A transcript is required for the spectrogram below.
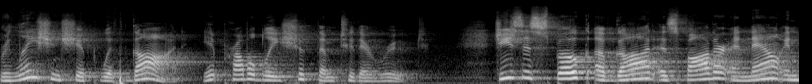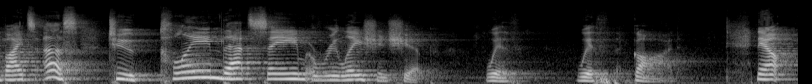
relationship with God. It probably shook them to their root. Jesus spoke of God as Father and now invites us to claim that same relationship with, with God. Now,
